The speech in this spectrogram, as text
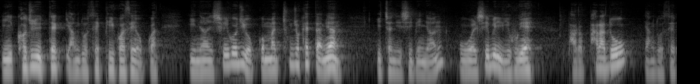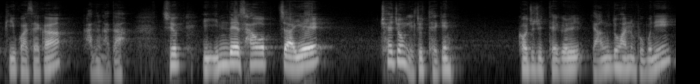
이 거주주택 양도세 비과세 요건 2년 실거주 요건만 충족했다면 2022년 5월 10일 이후에 바로 팔아도 양도세 비과세가 가능하다. 즉, 이 임대사업자의 최종 1주택인 거주주택을 양도하는 부분이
